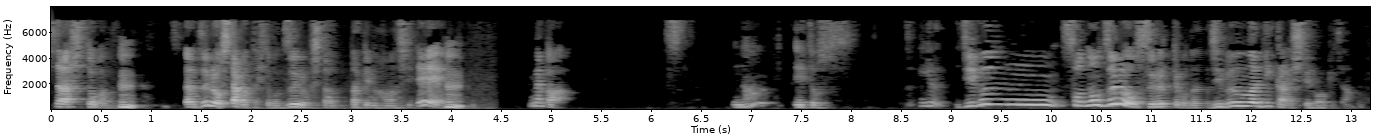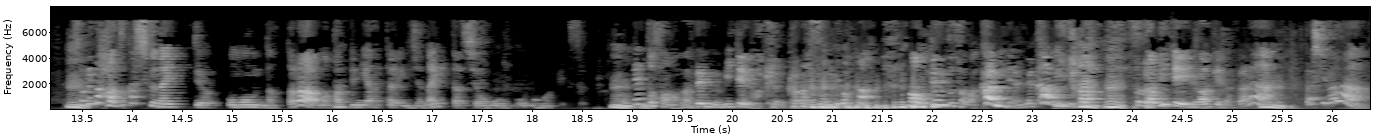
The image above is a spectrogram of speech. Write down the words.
した人が、うんあズルをしたかった人がズルをしただけの話で、うん。なんか、なん、えっと、自分、そのズルをするってことは自分は理解してるわけじゃん。うんそれが恥ずかしくないって思うんだったら、まあ、勝手にやったらいいんじゃないって私は思う思うわけですよ。うん。テント様が全部見てるわけだから、それは。まあ、おテント様は神だよね。神が、うん。それは見ているわけだから、うん。私は、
